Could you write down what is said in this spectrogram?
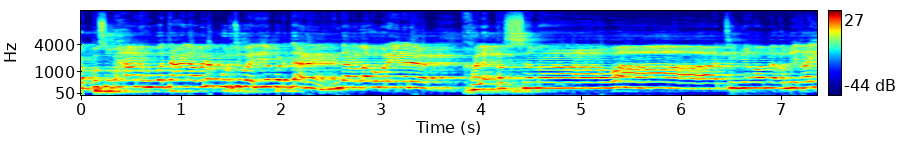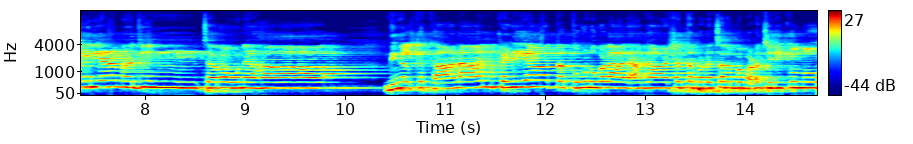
റബ്ബ് സുബ്ഹാനഹു വ തആല അവനെ കുറിച്ച് പരിചയപ്പെടുത്താണ്. എന്താണ് അള്ളാഹു പറയുന്നത്? ഖലഖസ് ബിഗൈരി അമദിൻ തറൗനഹാ. നിങ്ങൾക്ക് കാണാൻ കഴിയാത്ത തൂണുകളാൽ ആകാശത്തെ പടച്ചറപ്പ് പടച്ചിരിക്കുന്നു.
